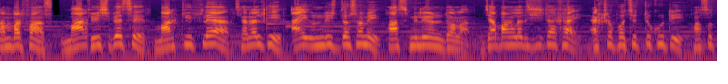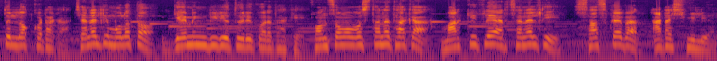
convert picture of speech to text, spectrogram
নাম্বার পাঁচ মার্ক ফিশ বেসের মার্কি প্লেয়ার চ্যানেলটির আয় উনিশ দশমিক পাঁচ মিলিয়ন ডলার, যা বাংলাদেশি টাকায় একশো পঁচাত্তর কোটি পঁচাত্তর লক্ষ টাকা। চ্যানেলটি মূলত গেমিং ভিডিও তৈরি করে থাকে। পঞ্চম অবস্থানে থাকা মার্কি প্লেয়ার চ্যানেলটি সাবস্ক্রাইবার আঠাশ মিলিয়ন।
